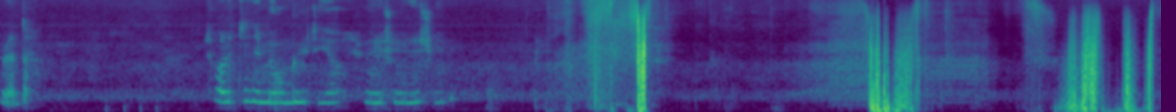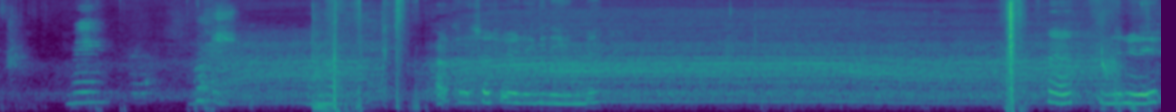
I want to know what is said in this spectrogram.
Şurada. Şöyle çizemiyor muyuz ya? Şöyle, şöyle, şöyle. Arkadaşlar şöyle gideyim ben. He, nereye?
